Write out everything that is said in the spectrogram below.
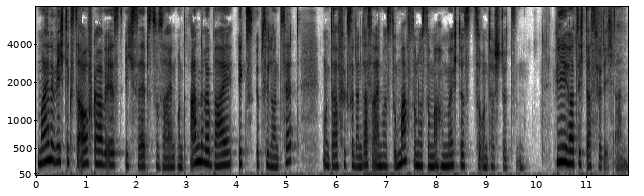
Meine wichtigste Aufgabe ist, ich selbst zu sein und andere bei XYZ und da fügst du dann das ein, was du machst und was du machen möchtest, zu unterstützen. Wie hört sich das für dich an?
